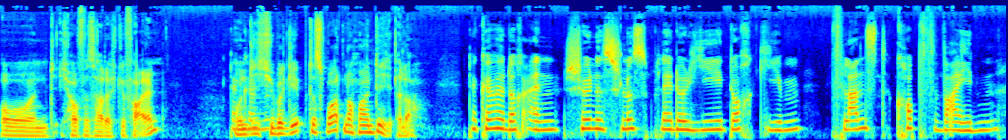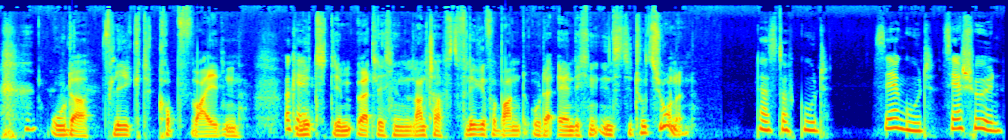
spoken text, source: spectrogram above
Und ich hoffe, es hat euch gefallen. Da und ich übergebe das Wort nochmal an dich, Ella. Da können wir doch ein schönes Schlussplädoyer doch geben. Pflanzt Kopfweiden. oder pflegt Kopfweiden okay. mit dem örtlichen Landschaftspflegeverband oder ähnlichen Institutionen. Das ist doch gut. Sehr gut. Sehr schön.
